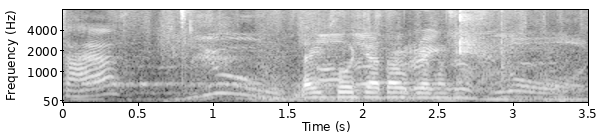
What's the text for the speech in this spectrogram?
sire. Peasants needed, sire. Light बहुत ज़्यादा हो गया मुझे Greatest lord.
